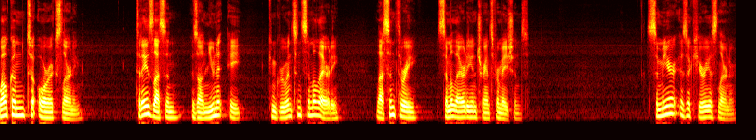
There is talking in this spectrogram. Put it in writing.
Welcome to Oryx Learning. Today's lesson is on Unit 8, Congruence and Similarity, Lesson 3, Similarity and Transformations. Samir is a curious learner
